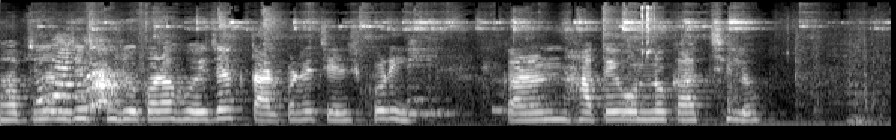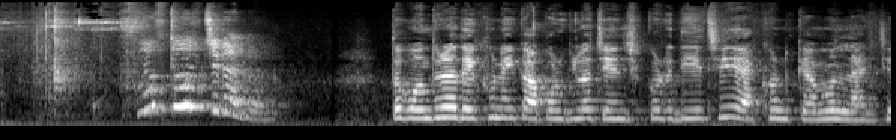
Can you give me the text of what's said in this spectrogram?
ভাবছিলাম যে পুজো করা হয়ে যাক তারপরে চেঞ্জ করি কারণ হাতে অন্য কাজ ছিল ফুল তুলছে কেন তো বন্ধুরা দেখুন এই কাপড়গুলো চেঞ্জ করে দিয়েছি। এখন কেমন লাগছে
